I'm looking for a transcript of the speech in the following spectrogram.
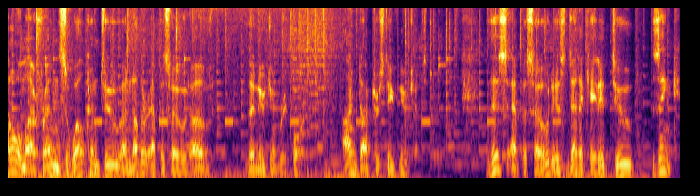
Hello, my friends. Welcome to another episode of The Nugent Report. I'm Dr. Steve Nugent. This episode is dedicated to zinc.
